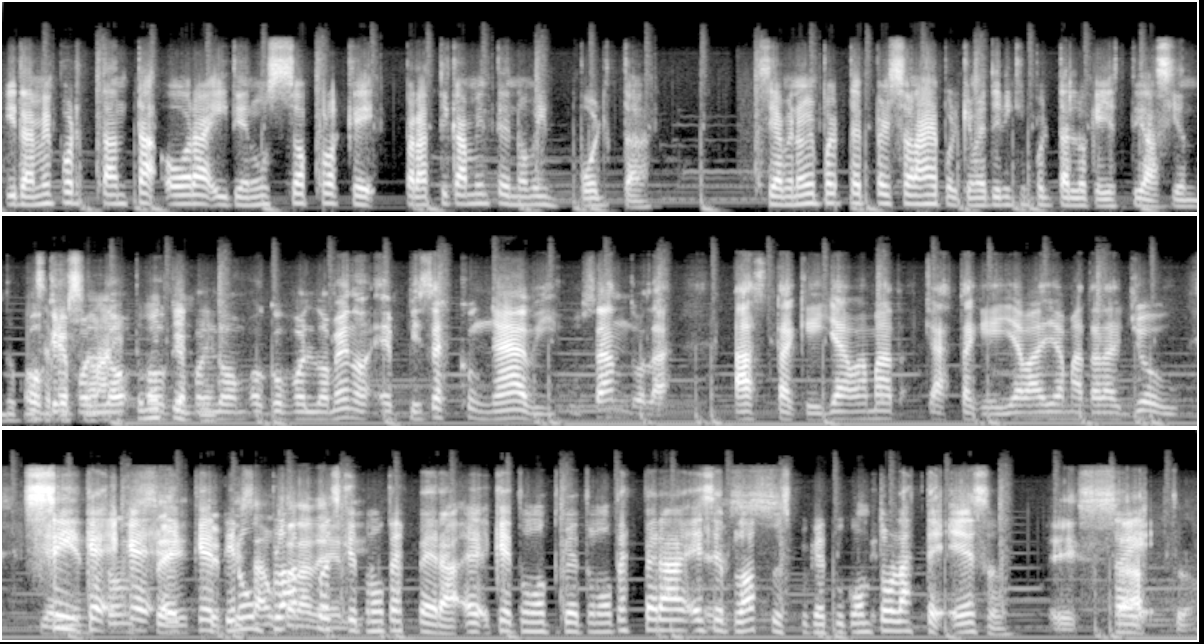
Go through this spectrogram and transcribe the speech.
Y también por tantas horas y tiene un subplot que prácticamente no me importa. Si a mí no me importa el personaje, ¿por qué me tiene que importar lo que yo estoy haciendo con O ese que, por lo, ¿Tú me o, que por lo, o que por lo menos empieces con Abby usándola hasta que ella va a matar, hasta que ella vaya a matar a Joe. Sí, que, que, que tú tiene un plot twist que tú no te esperas, eh, que, tú no, que tú no te esperas ese Es- plot twist porque tú controlaste eso. Exacto.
